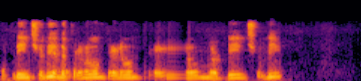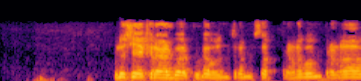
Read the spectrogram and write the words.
அப்படின்னு சொல்லி அந்த பிரணவம் பிரணவம் பிரணவம் அப்படின்னு சொல்லி குலசேகர ஆழ்வார் கூட மந்திரம் ச பிரணவம் பிரணாவ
